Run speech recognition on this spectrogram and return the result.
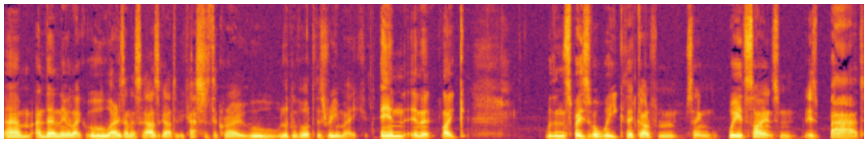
Um, and then they were like, "Ooh, Alexander Skarsgård to be cast as the Crow. Ooh, looking forward to this remake." In in a, like within the space of a week, they'd gone from saying Weird Science and is bad,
